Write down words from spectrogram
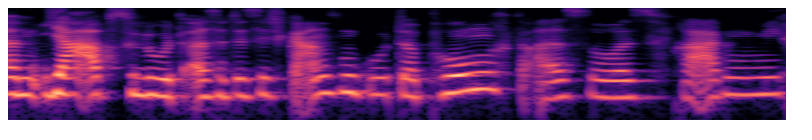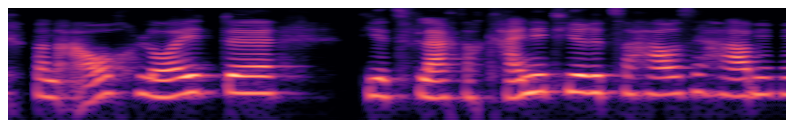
Ähm, ja, absolut. Also das ist ganz ein guter Punkt. Also es fragen mich dann auch Leute, die jetzt vielleicht auch keine Tiere zu Hause haben,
